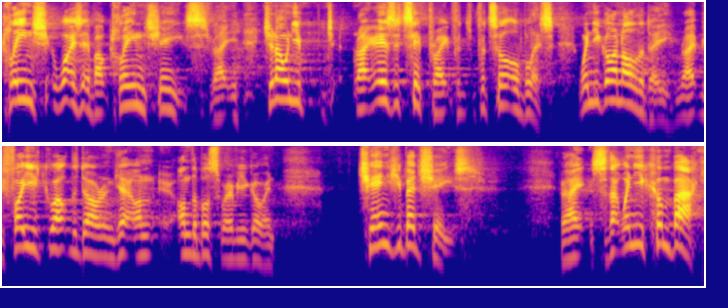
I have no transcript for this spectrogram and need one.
clean, what is it about clean sheets, right? Do you know when you, right, here's a tip, right, for, for total bliss. When you go on holiday, right, before you go out the door and get on, on the bus, wherever you're going, change your bed sheets, right? So that when you come back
